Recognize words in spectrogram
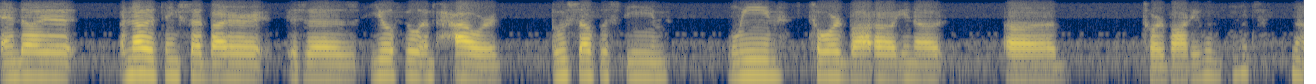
And uh, another thing said by her is says you'll feel empowered, boost self-esteem, lean toward uh, you know uh toward body. What's no.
